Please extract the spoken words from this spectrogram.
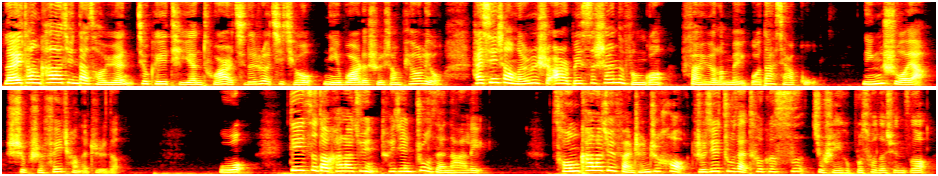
来一趟喀拉峻大草原，就可以体验土耳其的热气球、尼泊尔的水上漂流，还欣赏了瑞士阿尔卑斯山的风光，翻越了美国大峡谷。您说呀，是不是非常的值得？五，第一次到喀拉峻，推荐住在哪里？从喀拉峻返程之后，直接住在特克斯就是一个不错的选择。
